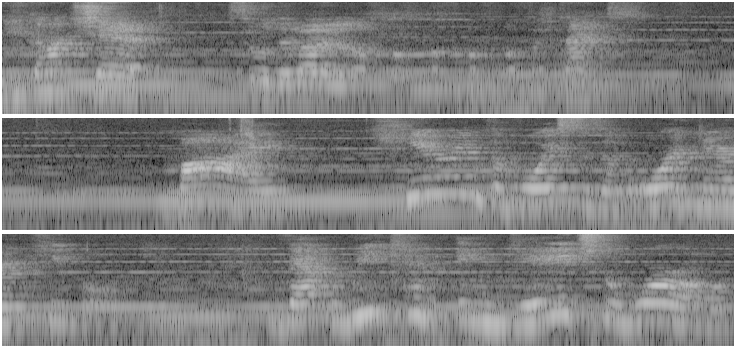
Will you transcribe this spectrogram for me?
you cannot share through the barrel of, of, of, of, of a tank. By hearing the voices of ordinary people, that we can engage the world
